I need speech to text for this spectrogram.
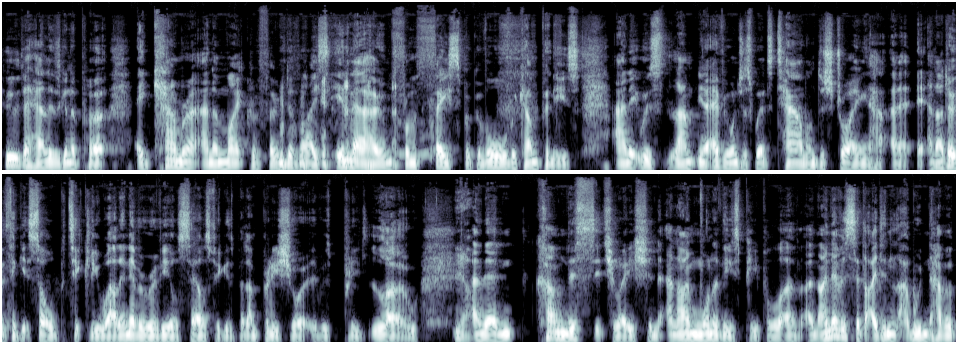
who the hell is going to put a camera and a microphone device in their home from facebook of all the companies? And it was you know everyone just went to town on destroying uh, and i don't think it sold particularly well. They never revealed sales figures but i'm pretty sure it was pretty low. Yeah. and then come this situation and i'm one of these people and i never said that i didn't i wouldn't have a,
